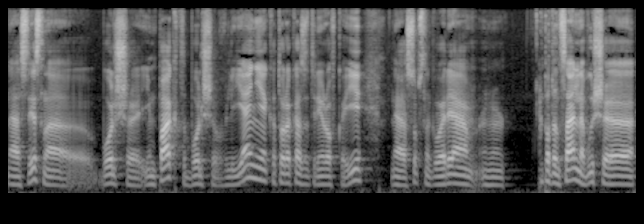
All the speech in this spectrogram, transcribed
э, соответственно, больше импакт, больше влияния, которое оказывает тренировка, и, собственно говоря, потенциально выше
